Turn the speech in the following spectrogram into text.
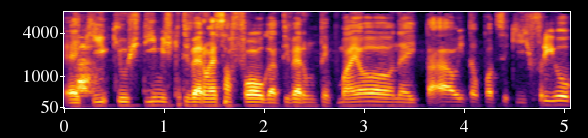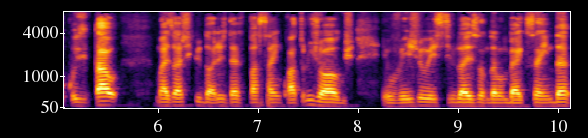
é, que, que os times que tiveram essa folga tiveram um tempo maior, né, e tal, então pode ser que esfriou, coisa e tal, mas eu acho que o Dodgers deve passar em quatro jogos. Eu vejo esse das Diamondbacks ainda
